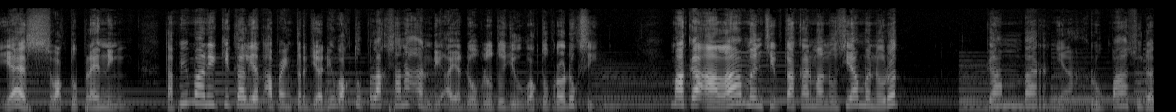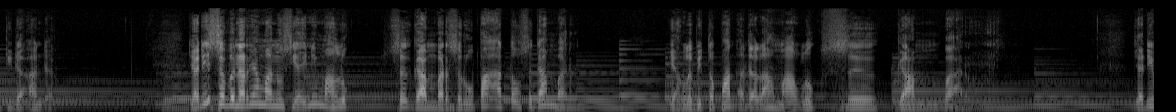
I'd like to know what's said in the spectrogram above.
Yes, waktu planning. Tapi mari kita lihat apa yang terjadi waktu pelaksanaan di ayat 27, waktu produksi. Maka Allah menciptakan manusia menurut gambarnya, rupa sudah tidak ada. Jadi sebenarnya manusia ini makhluk segambar serupa atau segambar. Yang lebih tepat adalah makhluk segambar. Jadi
